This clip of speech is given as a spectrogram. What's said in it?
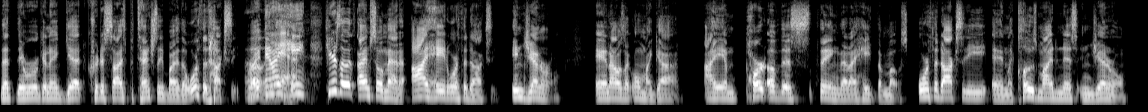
that they were going to get criticized potentially by the orthodoxy, oh, right? Oh, and I hate. Here's what I'm so mad at. I hate orthodoxy in general, and I was like, oh my god, I am part of this thing that I hate the most: orthodoxy and like closed-mindedness in general.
